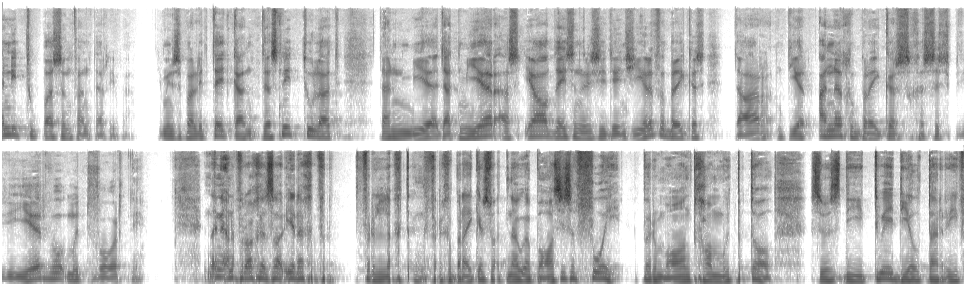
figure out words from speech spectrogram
in die toepassing van tariewe. Die munisipaliteit kan dus nie toelaat dan meer dat meer as 11000 residensiële verbruikers daar deur ander gebruikers gesubsidieer moet word nie. En dan die ander vraag is daar enige ver, verligting vir gebruikers wat nou 'n basiese fooi per maand gaan moet betaal soos die twee deel tarief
